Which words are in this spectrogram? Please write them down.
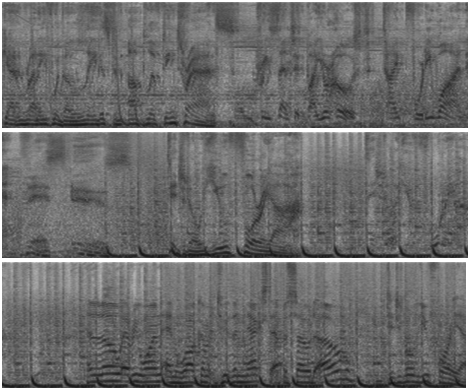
Get ready for the latest and uplifting trance. Presented by your host, Type 41. This is Digital Euphoria. Digital Euphoria. Hello, everyone, and welcome to the next episode of Digital Euphoria.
